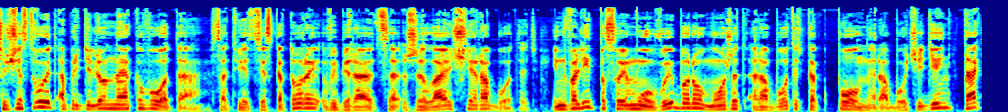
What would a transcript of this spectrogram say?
Существует определенная квота, в соответствии с которой выбираются желающие работать. Инвалид по своему выбору может работать как полный рабочий день, так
